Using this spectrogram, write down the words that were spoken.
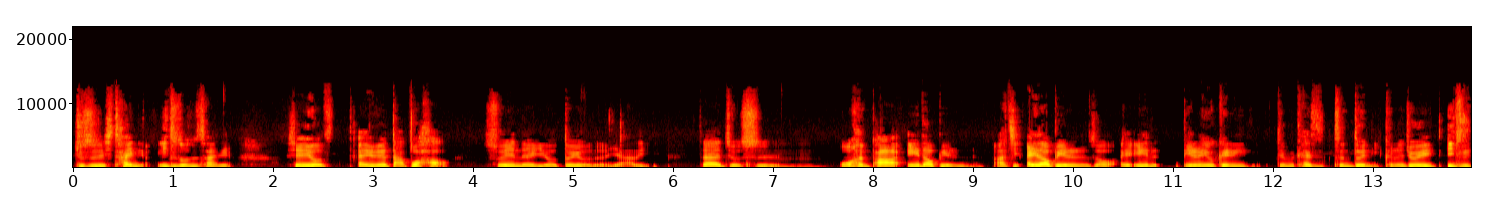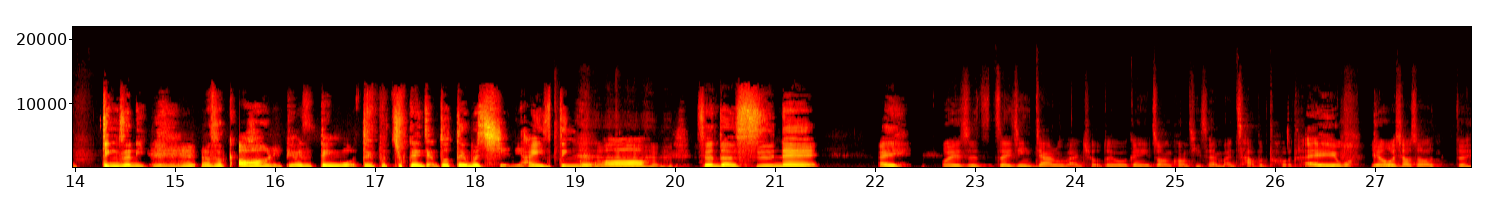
就是菜鸟，一直都是菜鸟。先有哎，因为打不好，所以呢有队友的压力。再就是我很怕 A 到别人啊，A 到别人的时候，哎 A 别人又跟你这边开始针对你，可能就会一直盯着你，然后说哦，你不要一直盯我，对不？就跟你讲都对不起，你还一直盯我哦，真的是呢。哎，我也是最近加入篮球队，我跟你状况其实还蛮差不多的。哎，我因为我小时候对。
